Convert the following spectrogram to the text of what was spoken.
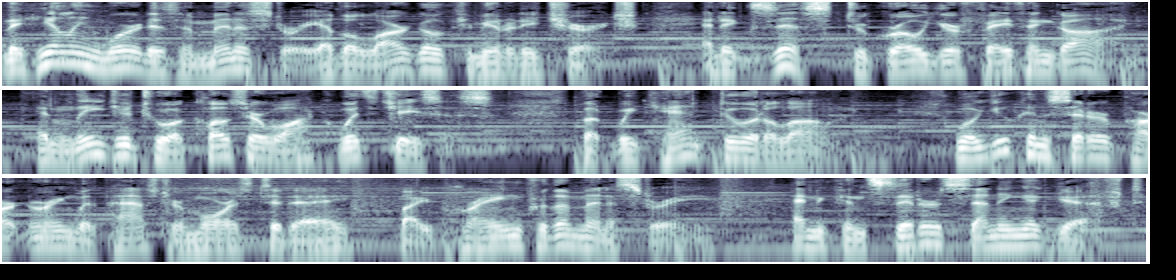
The Healing Word is a ministry of the Largo Community Church and exists to grow your faith in God and lead you to a closer walk with Jesus. But we can't do it alone. Will you consider partnering with Pastor Morris today by praying for the ministry? And consider sending a gift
